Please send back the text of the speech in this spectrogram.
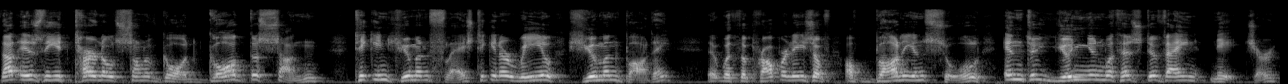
That is the eternal Son of God, God the Son, taking human flesh, taking a real human body, uh, with the properties of, of body and soul into union with his divine nature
